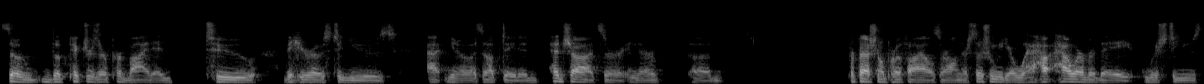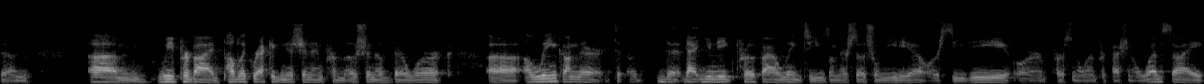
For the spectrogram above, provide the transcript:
so the pictures are provided to the heroes to use at, you know, as updated headshots or in their um, professional profiles or on their social media, wh however they wish to use them. Um, we provide public recognition and promotion of their work uh, a link on their uh, that unique profile link to use on their social media or CV or personal or professional website.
